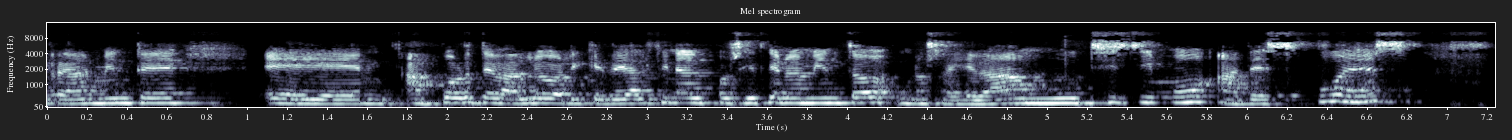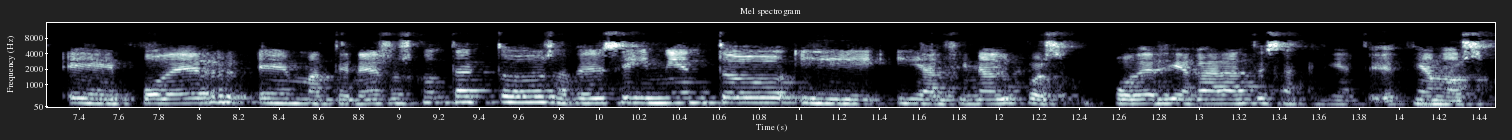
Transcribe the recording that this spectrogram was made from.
realmente eh, aporte valor y que dé al final posicionamiento, nos ayuda muchísimo a después eh, poder eh, mantener esos contactos, hacer el seguimiento y, al final pues poder llegar antes al cliente. Decíamos,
